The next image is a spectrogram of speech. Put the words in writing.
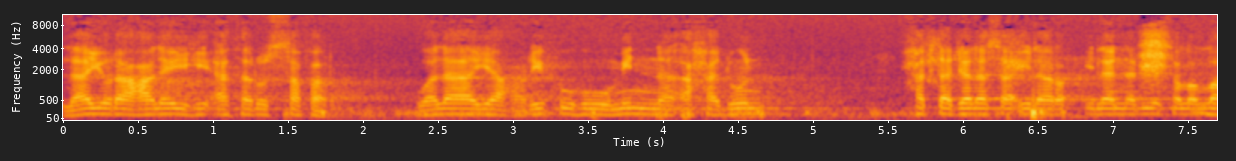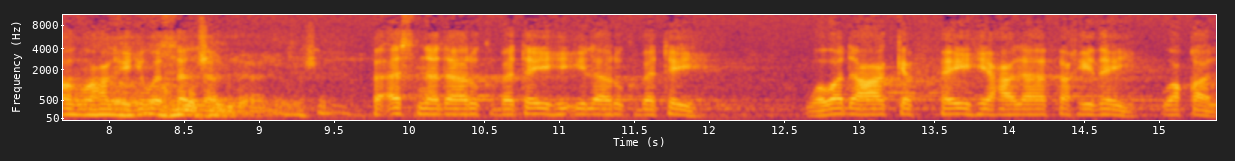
لا يرى عليه أثر السفر ولا يعرفه منا أحد. حتى جلس إلى إلى النبي صلى الله عليه وسلم. فأسند ركبتيه إلى ركبتيه ووضع كفيه على فخذيه وقال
